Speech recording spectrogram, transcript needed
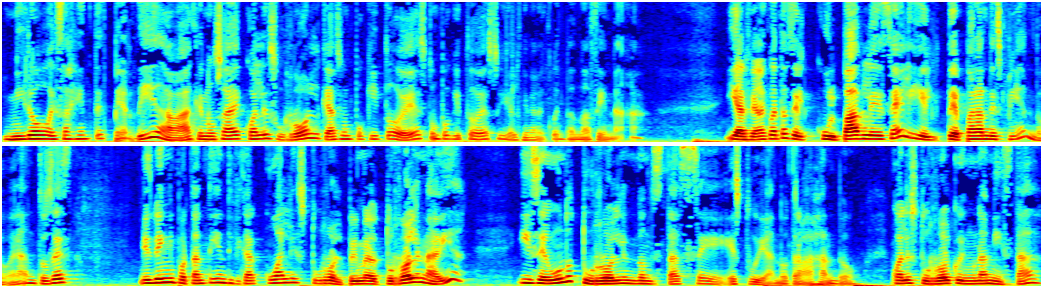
miro esa gente perdida, ¿va? Que no sabe cuál es su rol, que hace un poquito de esto, un poquito de esto, y al final de cuentas no hace nada. Y al final de cuentas el culpable es él y te paran despidiendo, ¿verdad? Entonces, es bien importante identificar cuál es tu rol. Primero, tu rol en la vida. Y segundo, tu rol en donde estás eh, estudiando, trabajando. ¿Cuál es tu rol con una amistad?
